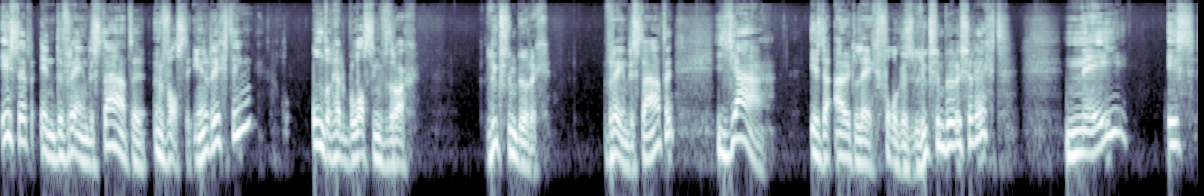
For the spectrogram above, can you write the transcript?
is er in de Verenigde Staten een vaste inrichting onder het belastingverdrag Luxemburg, Verenigde Staten? Ja, is de uitleg volgens Luxemburgse recht? Nee, is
